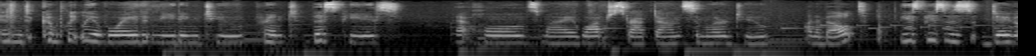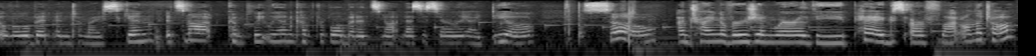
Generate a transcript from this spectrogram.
and completely avoid needing to print this piece that holds my watch strap down similar to on a belt. These pieces dig a little bit into my skin. It's not completely uncomfortable, but it's not necessarily ideal. So I'm trying a version where the pegs are flat on the top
